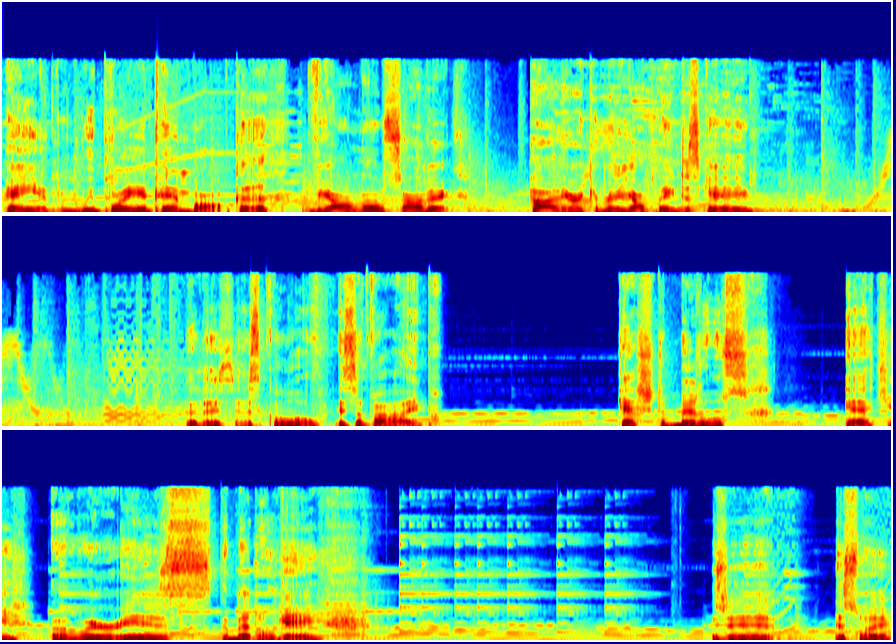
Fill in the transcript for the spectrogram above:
paying. We playing pinball. If y'all love Sonic, highly recommend y'all play this game. But it's, it's cool. It's a vibe. Catch the medals. Gotcha. Uh, where is the medal game? Is it this way?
